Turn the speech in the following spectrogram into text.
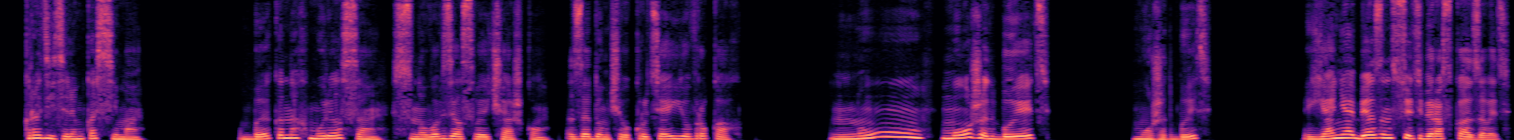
— «к родителям Касима». Бека нахмурился, снова взял свою чашку, задумчиво крутя ее в руках. «Ну, может быть». «Может быть?» «Я не обязан все тебе рассказывать».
